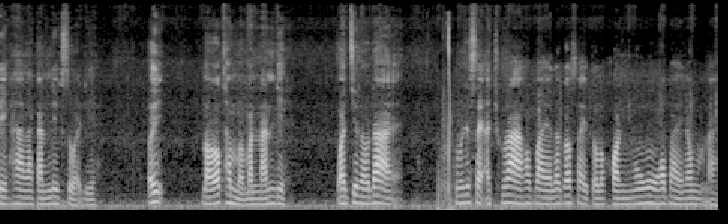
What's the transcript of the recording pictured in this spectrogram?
เลขห้าละกันเลขสวยดี เอ้ย เราต้องทำเหมือนวันนั้นดิ วันที่เราได้ผมจะใส่อัชุราเข้าไป แล้วก็ใส่ตัวละครงูเข้าไปนะผมนะ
